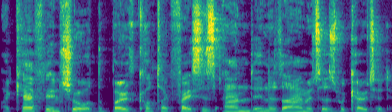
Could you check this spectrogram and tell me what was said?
I carefully ensured that both contact faces and inner diameters were coated.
